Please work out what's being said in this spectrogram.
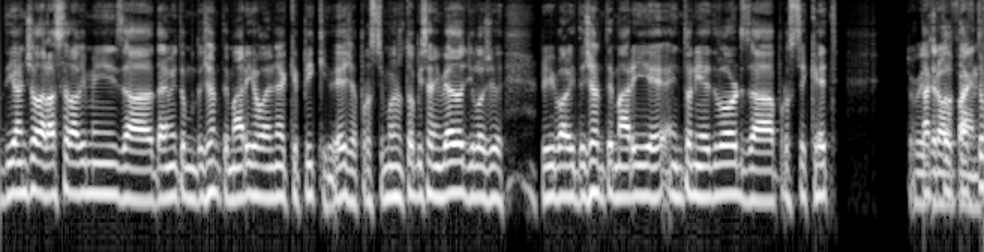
D'Angela Russella vymeniť za, dajme tomu, Dejante Mariho a nejaké piky, vieš, a proste možno to by sa im vyjadodilo, že, že by mali Dejante Marie, Anthony Edwards a proste. To tak, to, tak, to,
